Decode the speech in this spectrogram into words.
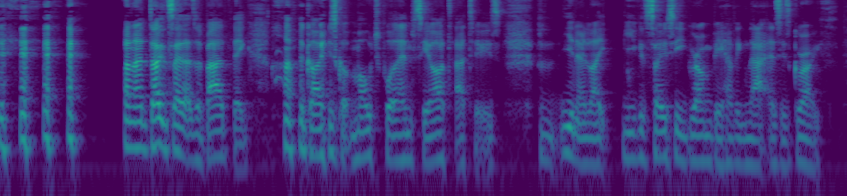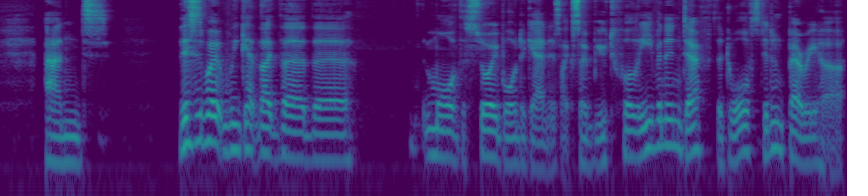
and I don't say that's a bad thing. I'm a guy who's got multiple MCR tattoos. You know, like you can so see Grumpy having that as his growth. And this is where we get like the the more of the storyboard again. It's like so beautiful. Even in death, the dwarfs didn't bury her,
